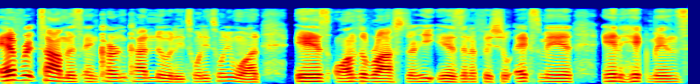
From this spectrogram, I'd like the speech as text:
Everett Thomas in current continuity 2021 is on the roster. He is an official X Men in Hickman's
